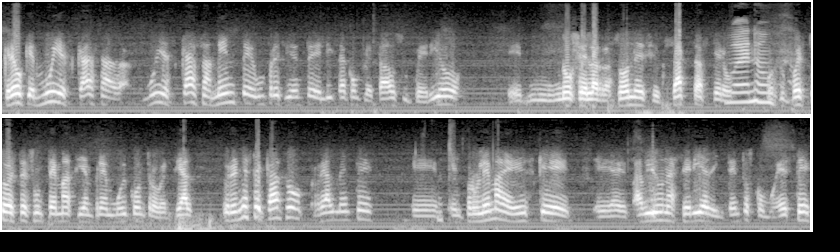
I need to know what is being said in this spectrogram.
creo que muy escasa, muy escasamente un presidente del IX ha completado su periodo. Eh, no sé las razones exactas, pero por supuesto este es un tema siempre muy controversial. Pero en este caso, realmente eh, el problema es que eh, ha habido una serie de intentos como este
